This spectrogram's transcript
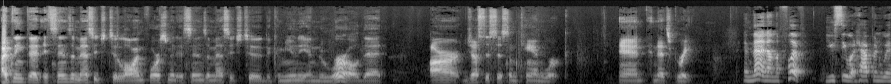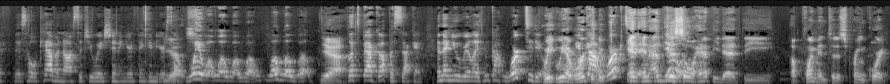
I think that it sends a message to law enforcement, it sends a message to the community and the world that our justice system can work. And, and that's great. And then on the flip, you see what happened with this whole Kavanaugh situation, and you're thinking to yourself, Yes. wait, whoa, whoa, whoa, whoa, whoa, whoa, whoa. Yeah. Let's back up a second. And then you realize we've got work to do. We, we have We've work to do. work to and, do. and We I'm do. just so happy that the appointment to the Supreme Court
